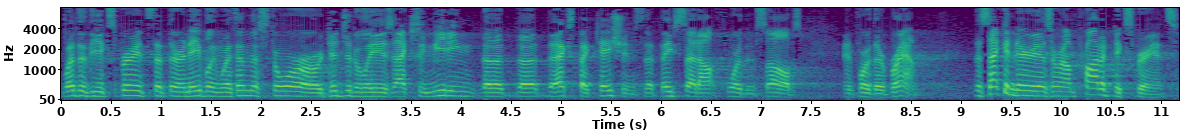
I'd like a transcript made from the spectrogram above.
whether the experience that they're enabling within the store or digitally is actually meeting the, the, the expectations that they've set out for themselves and for their brand. The second area is around product experience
